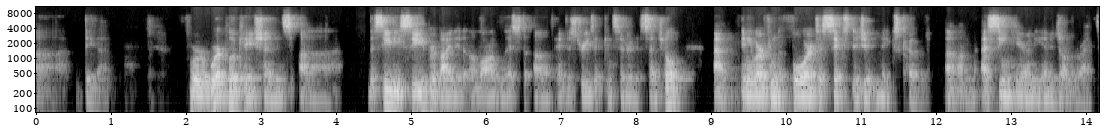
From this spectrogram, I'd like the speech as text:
uh, data. For work locations, uh, the CDC provided a long list of industries it considered essential at anywhere from the four to six digit NAICS code, um, as seen here in the image on the right.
